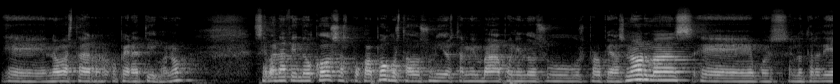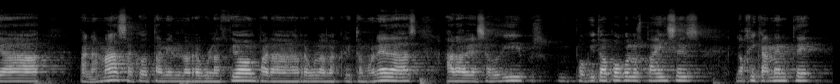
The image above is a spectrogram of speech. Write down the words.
eh, no va a estar operativo, ¿no? Se van haciendo cosas poco a poco. Estados Unidos también va poniendo sus propias normas. Eh, pues el otro día Panamá sacó también una regulación para regular las criptomonedas, Arabia Saudí, pues poquito a poco los países, lógicamente,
